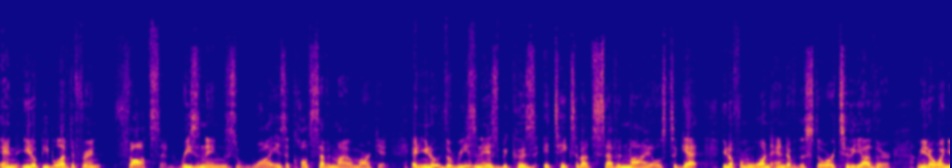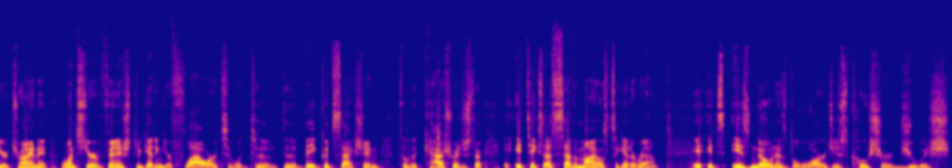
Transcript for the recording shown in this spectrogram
and you know, people have different thoughts and reasonings. Why is it called Seven Mile Market? And you know, the reason is because it takes about seven miles to get, you know, from one end of the store to the other. You know, when you're trying to, once you're finished getting your flour to to, to the baked goods section to the cash register, it, it takes us seven miles to get around. It, it's is known as the largest kosher Jewish,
